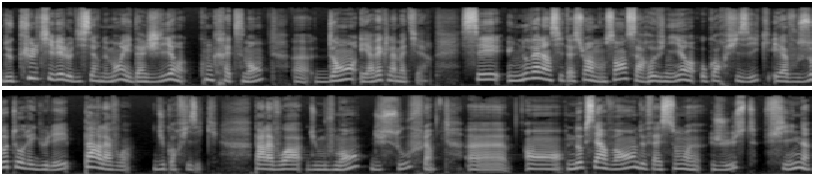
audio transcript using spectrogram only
de cultiver le discernement et d'agir concrètement euh, dans et avec la matière. C'est une nouvelle incitation, à mon sens, à revenir au corps physique et à vous autoréguler par la voix du corps physique, par la voie du mouvement, du souffle, euh, en observant de façon euh, juste, fine,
